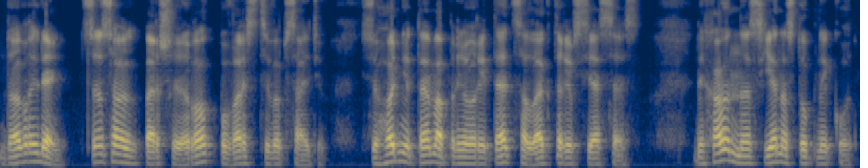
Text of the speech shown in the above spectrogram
Добрий день! Це 41 урок по версії вебсайтів. Сьогодні тема пріоритет селекторів CSS. Нехай у нас є наступний код.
